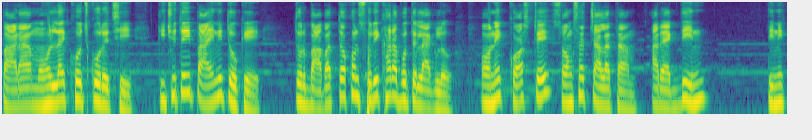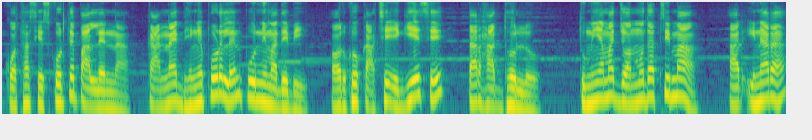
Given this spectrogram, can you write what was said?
পাড়া, মহল্লায় খোঁজ করেছি, কিছুতেই পাইনি তোকে। তোর বাবার তখন শরীর খারাপ হতে লাগল। অনেক কষ্টে সংসার চালাতাম। আর একদিন তিনি কথা শেষ করতে পারলেন না। কান্নায় ভেঙে পড়লেন পূর্ণিমা দেবী। অর্ঘ্য কাছে এগিয়ে এসে তার হাত ধরল। তুমি আমার জন্মদাত্রী মা, আর ইনারা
